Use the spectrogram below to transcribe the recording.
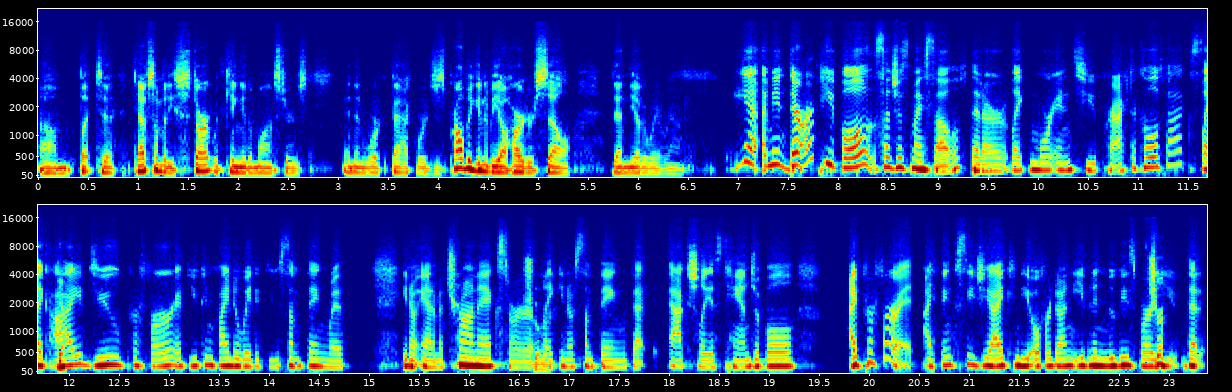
Um, but to to have somebody start with King of the Monsters and then work backwards is probably going to be a harder sell than the other way around. Yeah, I mean, there are people such as myself that are like more into practical effects. Like. I do prefer if you can find a way to do something with, you know, animatronics or Sure. like you know something that actually is tangible. I prefer it. I think CGI can be overdone even in movies where Sure. you that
